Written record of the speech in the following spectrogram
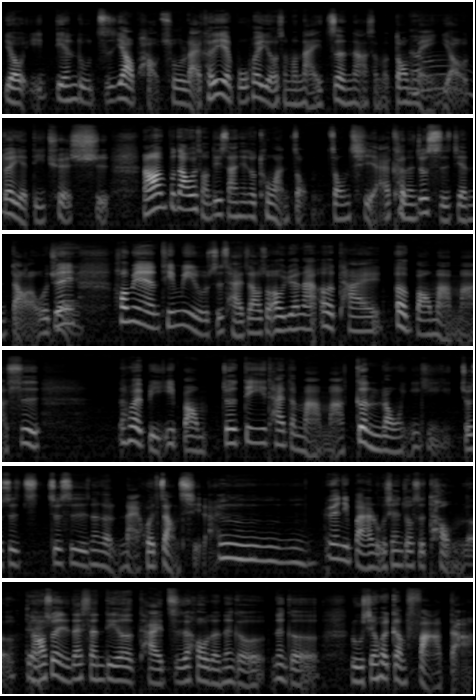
有一点乳汁要跑出来，可是也不会有什么奶症啊，什么都没有。对，也的确是。然后不知道为什么第三天就突然肿肿起来，可能就时间到了。我觉得后面听泌乳师才知道说，哦，原来二胎二宝妈妈是。会比一宝就是第一胎的妈妈更容易，就是就是那个奶会胀起来。嗯嗯嗯嗯，因为你本来乳腺就是痛了，然后所以你在生第二胎之后的那个那个乳腺会更发达。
